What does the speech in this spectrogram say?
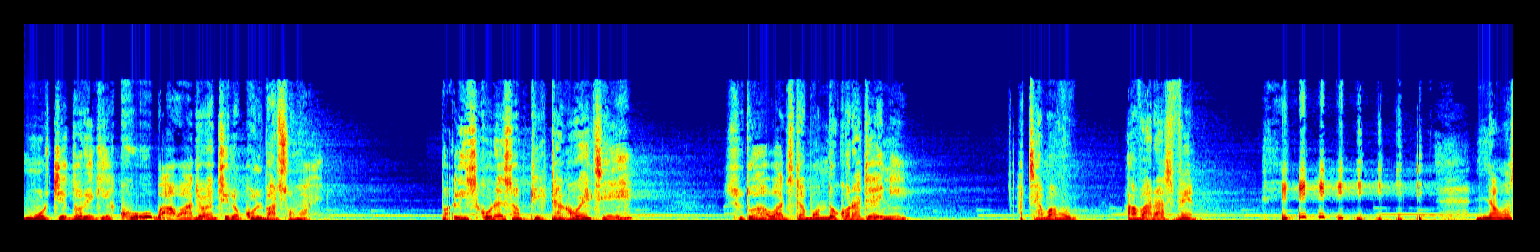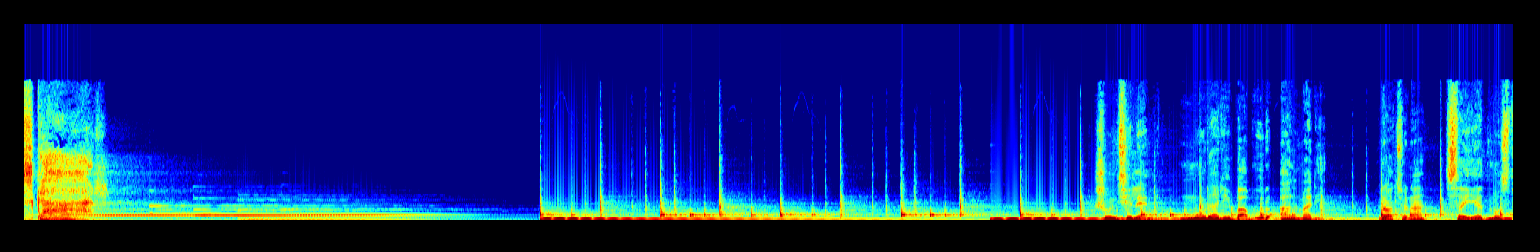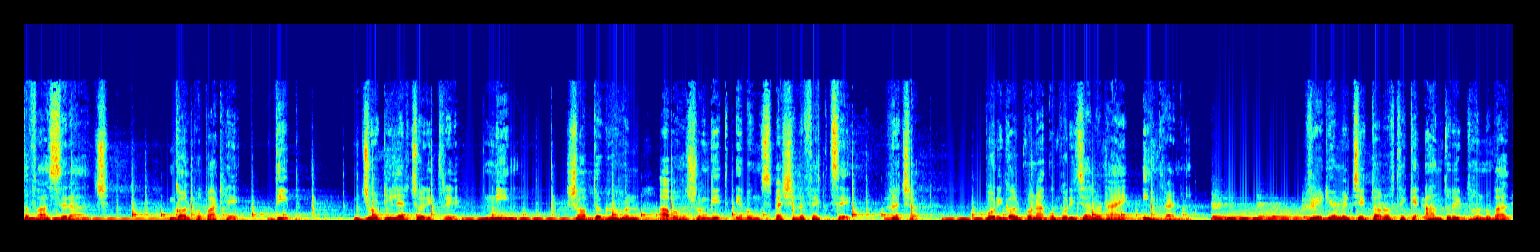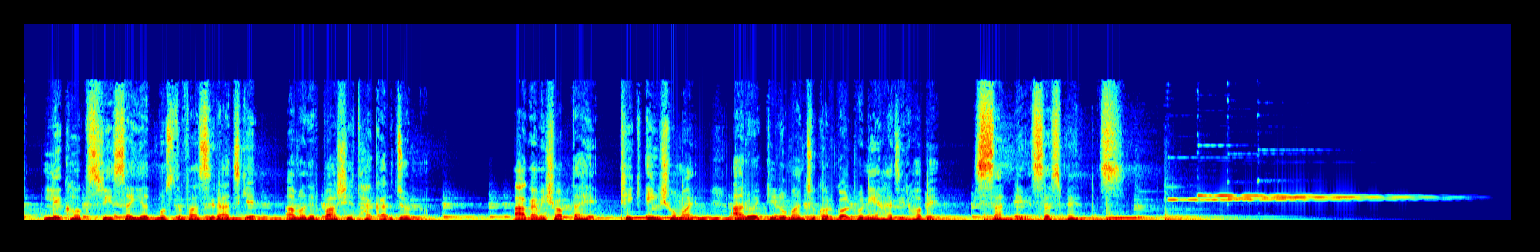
মরচে ধরে গিয়ে খুব আওয়াজ হয়েছিল খোলবার সময়। পালিশ করে সব ঠিকঠাক হয়েছে, শুধু আওয়াজটা বন্ধ করা যায়নি। আচ্ছা বাবু, আবার আসবেন। নমস্কার। শুনছিলেন মুরারি বাবুর আলমারি। রচনা সৈয়দ মুস্তফা সিরাজ। গল্প পাঠে দ্বীপ জটিলের চরিত্রে নীল। শব্দগ্রহণ, আবহ সংগীত এবং স্পেশাল এফেক্টসে রিচার্ড। পরিকল্পনা ও পরিচালনায় ইন্দ্রাণী। রেডিও মির্চির তরফ থেকে আন্তরিক ধন্যবাদ লেখক শ্রী সৈয়দ মুস্তফা সিরাজকে আমাদের পাশে থাকার জন্য। আগামী সপ্তাহে ঠিক এই সময় আরও একটি রোমাঞ্চকর গল্প নিয়ে হাজির হবে সানডে সাসপেন্স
